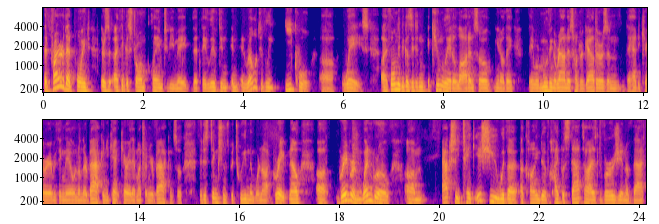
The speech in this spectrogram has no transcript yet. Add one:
that prior to that point, there's, I think, a strong claim to be made that they lived in, in, in relatively equal uh, ways, uh, if only because they didn't accumulate a lot. And so, you know, they, they were moving around as hunter gatherers and they had to carry everything they owned on their back, and you can't carry that much on your back. And so the distinctions between them were not great. Now, uh, Graeber and Wengrow um, actually take issue with a, a, kind of hypostatized version of that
